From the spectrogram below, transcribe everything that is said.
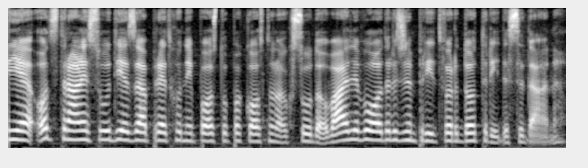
je od strane sudije za prethodni postupak osnovnog suda u Valjevu određen pritvor do 30 dana.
